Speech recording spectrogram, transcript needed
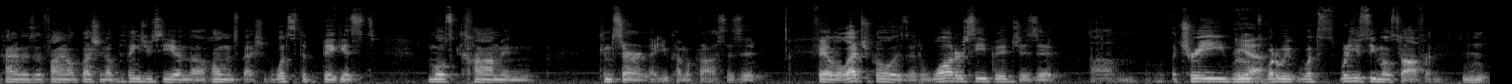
kind of as a final question, of the things you see on the home inspection, what's the biggest, most common concern that you come across? Is it failed electrical? Is it water seepage? Is it um, a tree roof? Yeah. What do we? What's what do you see most often? N-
